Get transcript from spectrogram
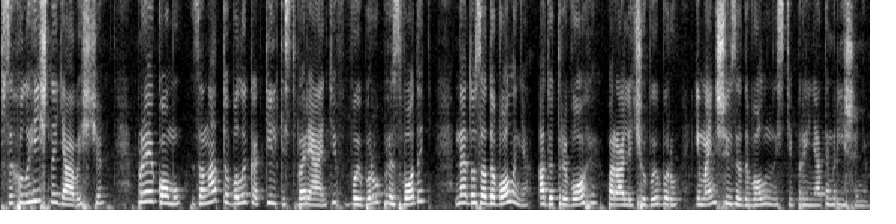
психологічне явище, при якому занадто велика кількість варіантів вибору призводить не до задоволення, а до тривоги, паралічу вибору і меншої задоволеності прийнятим рішенням.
